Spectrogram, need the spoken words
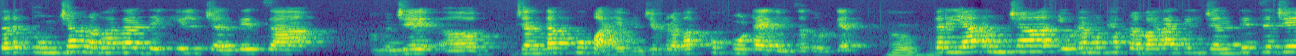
तर तुमच्या प्रभागात देखील जनतेचा म्हणजे जनता खूप आहे म्हणजे प्रभाग खूप मोठा आहे तुमचा थोडक्यात. हो. तर या तुमच्या एवढ्या मोठ्या प्रभागातील जनतेचे जे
